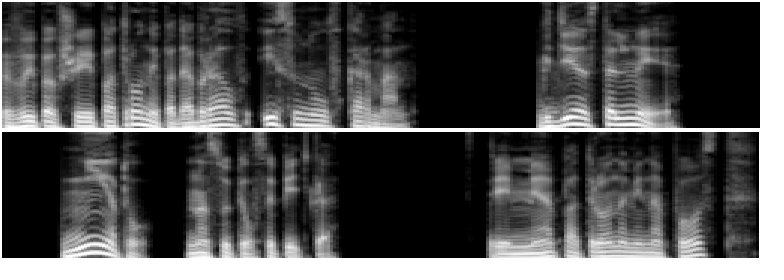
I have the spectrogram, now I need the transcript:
Выпавшие патроны подобрал и сунул в карман. «Где остальные?» «Нету», — насупился Петька. «С тремя патронами на пост?»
